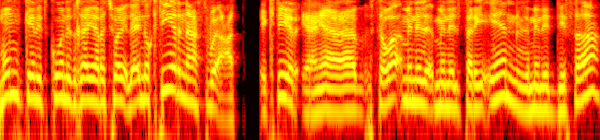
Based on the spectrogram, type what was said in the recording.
ممكن تكون تغيرت شوي لأنه كتير ناس وقعت. كتير يعني آه، سواء من من الفريقين من الدفاع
